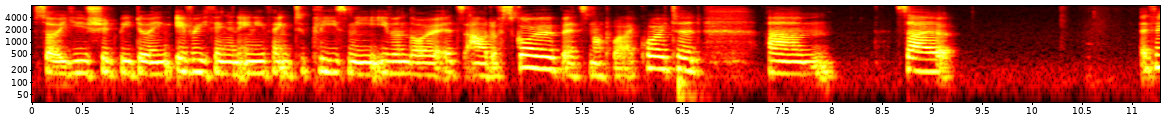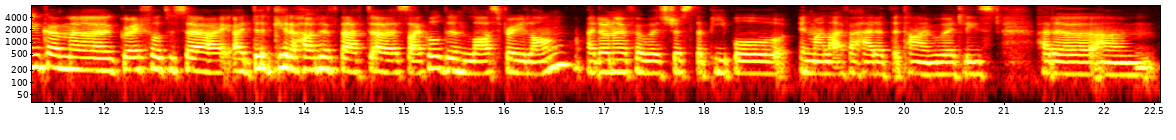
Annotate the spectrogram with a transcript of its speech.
so you should be doing everything and anything to please me even though it's out of scope it's not what i quoted um, so I think I'm uh, grateful to say I, I did get out of that uh, cycle. Didn't last very long. I don't know if it was just the people in my life I had at the time who at least had a um,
